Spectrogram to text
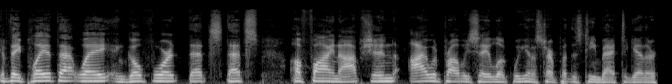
if they play it that way and go for it. That's that's a fine option. I would probably say, look, we got to start putting this team back together.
